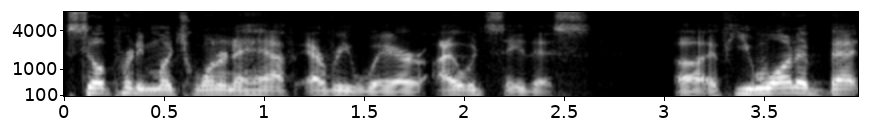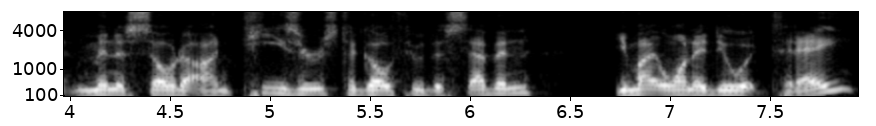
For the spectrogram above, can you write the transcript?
Still pretty much one and a half everywhere. I would say this. Uh, if you want to bet Minnesota on teasers to go through the seven, you might want to do it today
